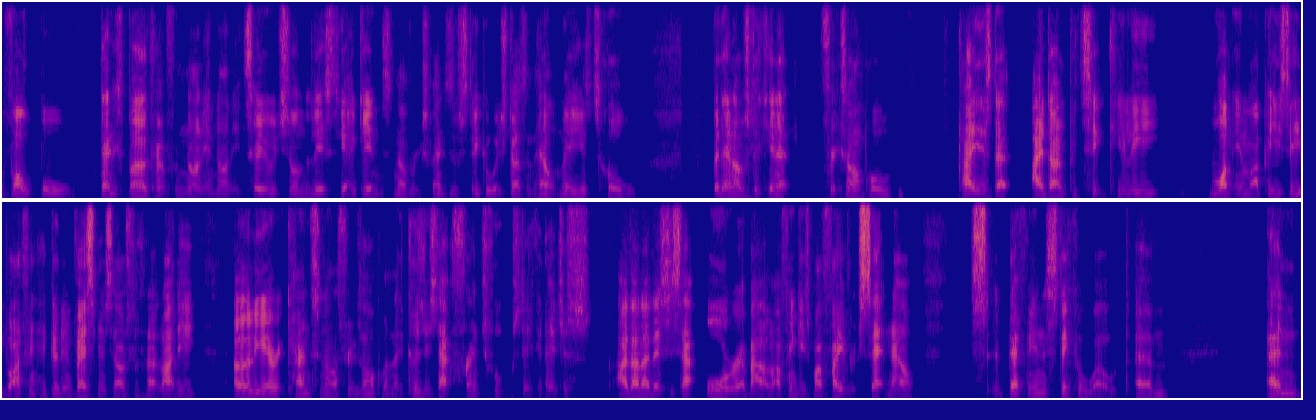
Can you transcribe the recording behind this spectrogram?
Vault Ball Dennis Bergkamp from 1992, which is on the list. Yet again, it's another expensive sticker, which doesn't help me at all. But then I was looking at, for example, players that I don't particularly want in my PC, but I think are good investments. I was looking at like the early Eric Cantonas, for example, and because it's that French football sticker, they just I don't know. There's just that aura about them. I think it's my favorite set now, definitely in the sticker world. Um, and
